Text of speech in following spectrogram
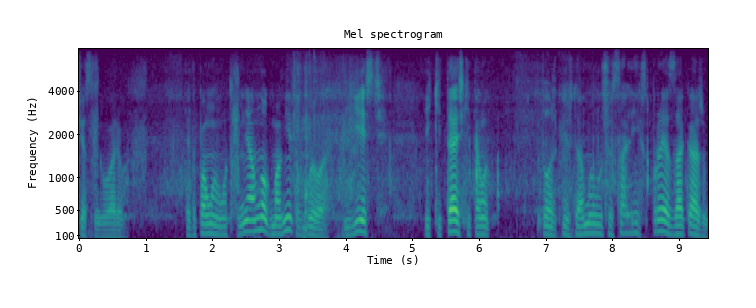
честно говорю. Это, по-моему, вот у меня много магнитов было. Есть и китайский там вот тоже пишут, да мы лучше с Алиэкспресс закажем.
